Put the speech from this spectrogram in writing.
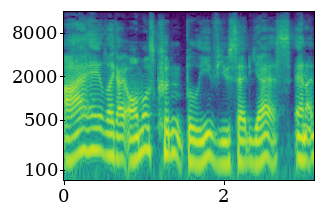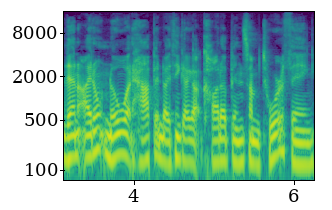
I like I almost couldn't believe you said yes. And then I don't know what happened. I think I got caught up in some tour thing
